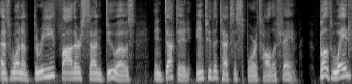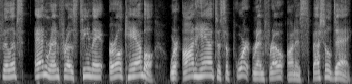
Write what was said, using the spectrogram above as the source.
as one of three father son duos inducted into the Texas Sports Hall of Fame. Both Wade Phillips and Renfro's teammate Earl Campbell were on hand to support Renfro on his special day.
